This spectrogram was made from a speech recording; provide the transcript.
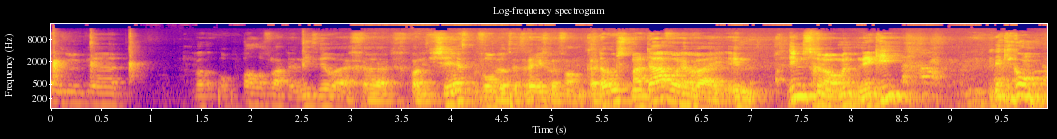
zijn natuurlijk eh, wat op bepaalde vlakken niet heel erg Bijvoorbeeld het regelen van cadeaus. Maar daarvoor hebben wij in dienst genomen Nicky. Nicky, kom.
